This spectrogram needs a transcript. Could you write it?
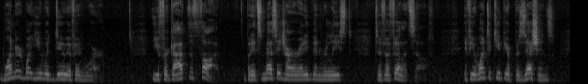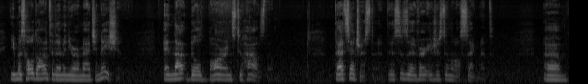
wondered what you would do if it were. You forgot the thought, but its message had already been released to fulfill itself. If you want to keep your possessions, you must hold on to them in your imagination and not build barns to house them. That's interesting. This is a very interesting little segment. Um,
